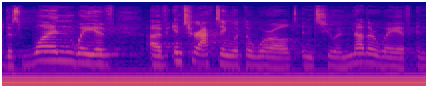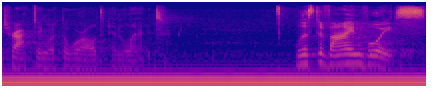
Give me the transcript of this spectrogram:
this one way of, of interacting with the world into another way of interacting with the world in Lent. Well, this divine voice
